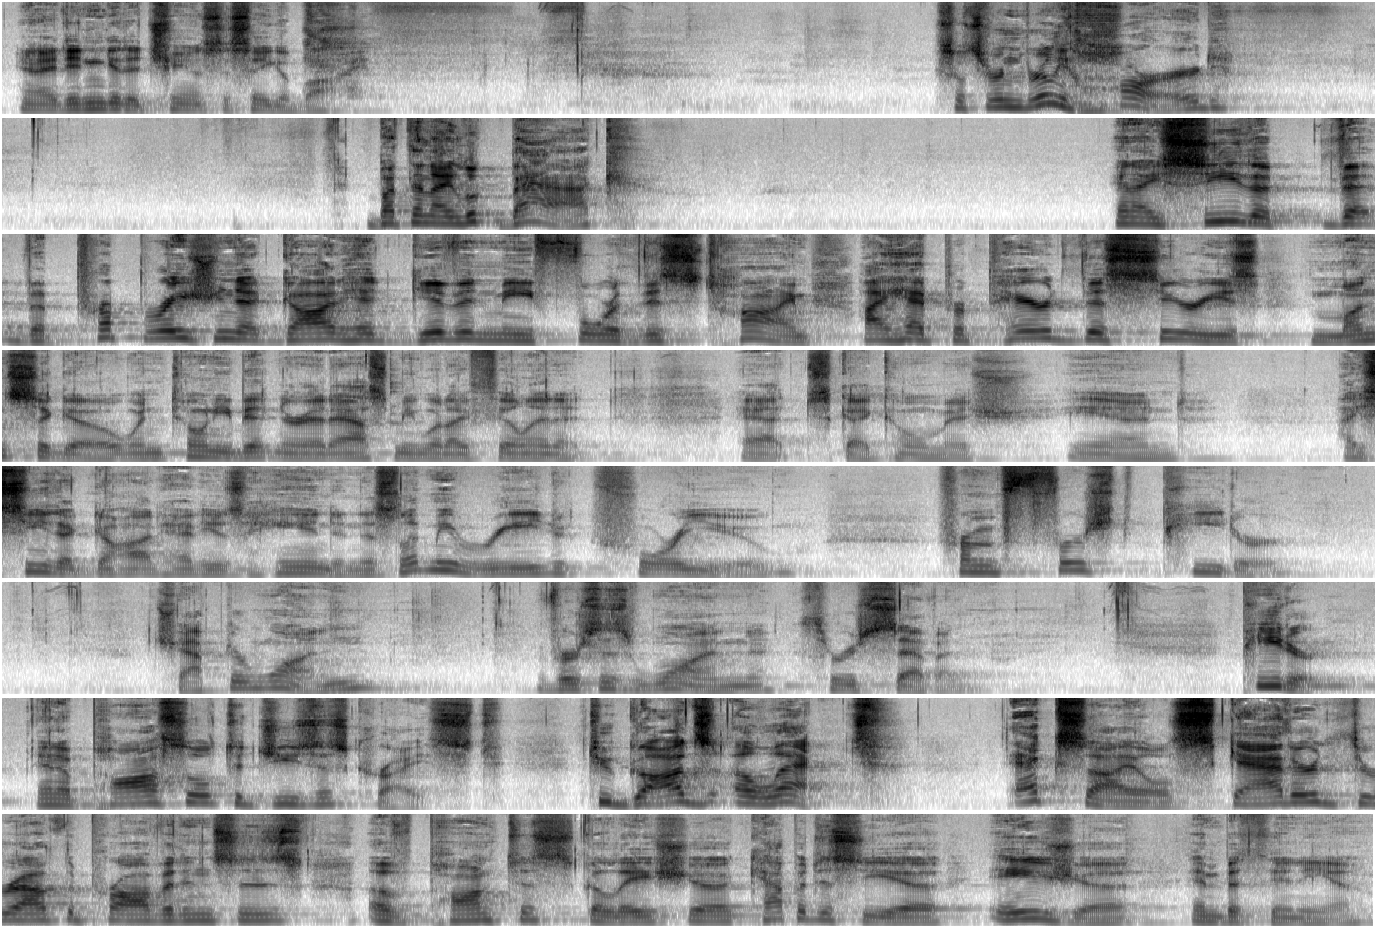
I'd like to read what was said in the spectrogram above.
And I didn't get a chance to say goodbye. So it's been really hard. But then I look back and I see the, the, the, preparation that God had given me for this time. I had prepared this series months ago when Tony Bittner had asked me would I fill in it at Skykomish. And I see that God had his hand in this. Let me read for you from 1 Peter chapter 1, verses 1 through 7. Peter, an apostle to Jesus Christ, to God's elect, exiles scattered throughout the provinces of Pontus, Galatia, Cappadocia, Asia, and Bithynia,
